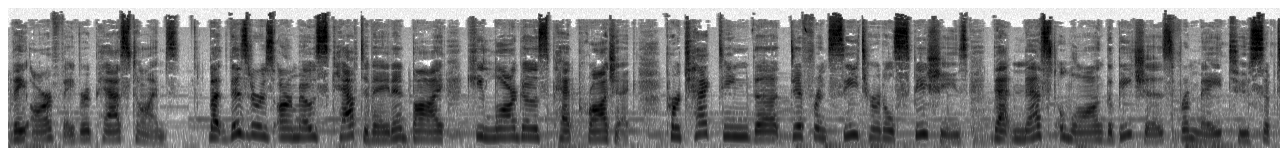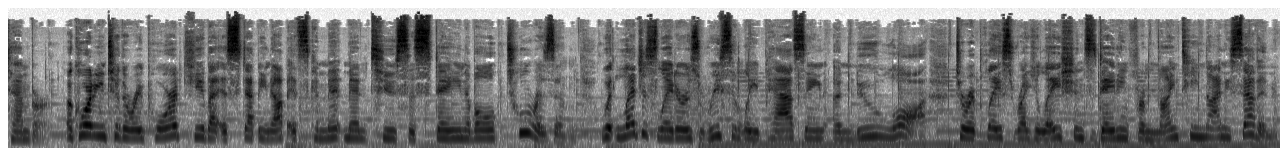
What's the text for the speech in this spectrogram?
they are favorite pastimes but visitors are most captivated by Key Largo's pet project, protecting the different sea turtle species that nest along the beaches from May to September. According to the report, Cuba is stepping up its commitment to sustainable tourism, with legislators recently passing a new law to replace regulations dating from 1997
